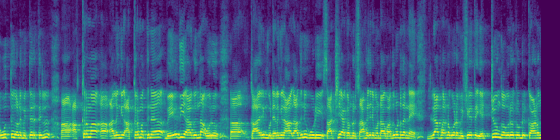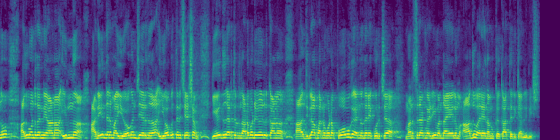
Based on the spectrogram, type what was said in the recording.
ബൂത്തുകളും ഇത്തരത്തിൽ അക്രമ അല്ലെങ്കിൽ അക്രമത്തിന് വേദിയാകുന്ന ഒരു കാര്യം കൂടി അല്ലെങ്കിൽ അതിനു കൂടി സാക്ഷിയാക്കേണ്ട ഒരു സാഹചര്യം ഉണ്ടാകും. അതുകൊണ്ട് തന്നെ ജില്ലാ ഭരണകൂടം വിഷയത്തെ ഏറ്റവും ഗൗരവത്തോടെ കാണുന്നു. അതുകൊണ്ട് തന്നെയാണ് ഇന്ന് അടിയന്തരമായി യോഗം ചേരുന്നത്. യോഗത്തിന് ശേഷം ഏത് തരത്തിലുള്ള നടപടികൾക്കാണ് ജില്ലാ ഭരണകൂടം പോവുക എന്നതിനെക്കുറിച്ച് മനസ്സിലാക്കാൻ കഴിയും. എന്തായാലും അതുവരെ നമുക്ക് കാത്തിരിക്കാം ലിബീഷ്.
